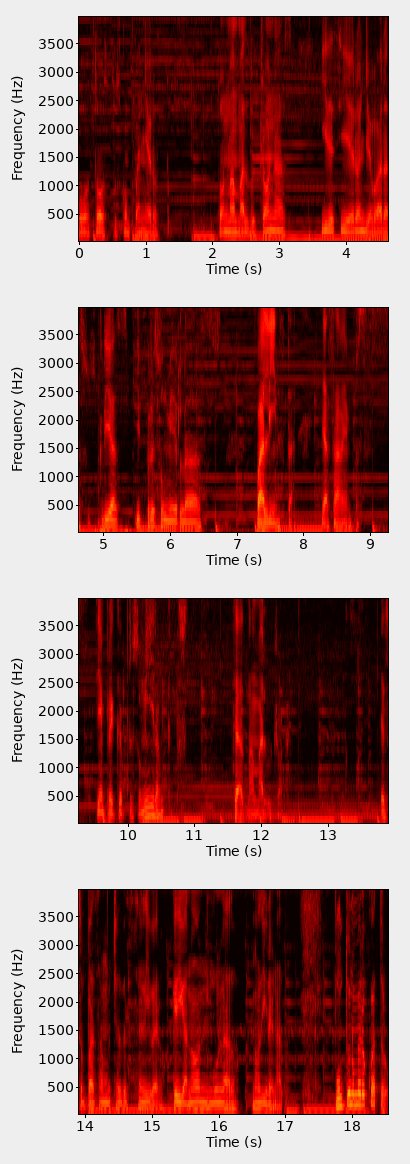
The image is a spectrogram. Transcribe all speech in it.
o todos tus compañeros pues, son mamás luchonas y decidieron llevar a sus crías y presumirlas pa'l insta. Ya saben, pues siempre hay que presumir, aunque pues seas mamá luchona. Eso pasa muchas veces en Libero. Que diga no, en ningún lado, no diré nada. Punto número 4.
